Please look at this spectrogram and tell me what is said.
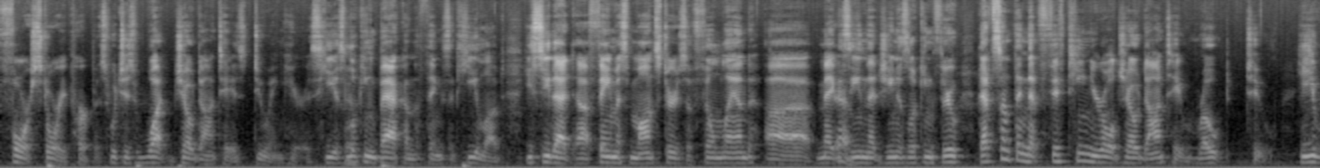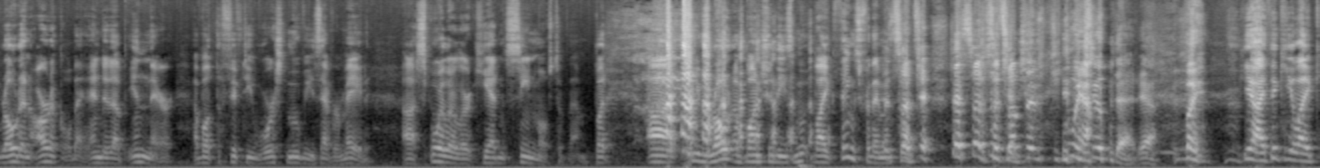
for story purpose, which is what Joe Dante is doing here. Is he is looking back on the things that he loved. You see that uh, famous Monsters of Filmland uh, magazine that Gene is looking through. That's something that 15-year-old Joe Dante wrote to. He wrote an article that ended up in there about the 50 worst movies ever made. Uh, spoiler alert: he hadn't seen most of them, but uh, he wrote a bunch of these mo- like things for them, and so. Such a, that's such, such a- something you would yeah. do that. Yeah. but yeah, I think he like.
